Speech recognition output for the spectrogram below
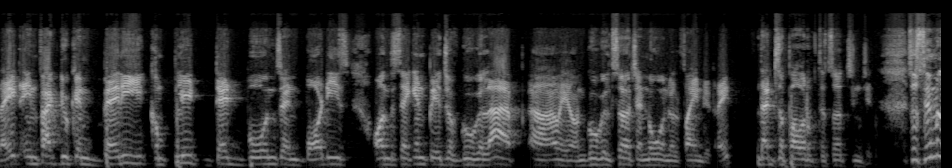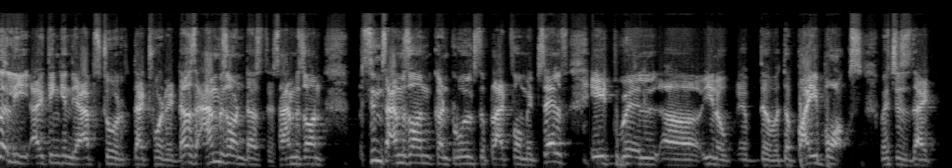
right? In fact, you can bury complete dead bones and bodies on the second page of Google app, uh, on Google search, and no one will find it, right? That's the power of the search engine. So similarly, I think in the App Store, that's what it does. Amazon does this. Amazon, since Amazon controls the platform itself, it will, uh, you know, the the buy box, which is that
